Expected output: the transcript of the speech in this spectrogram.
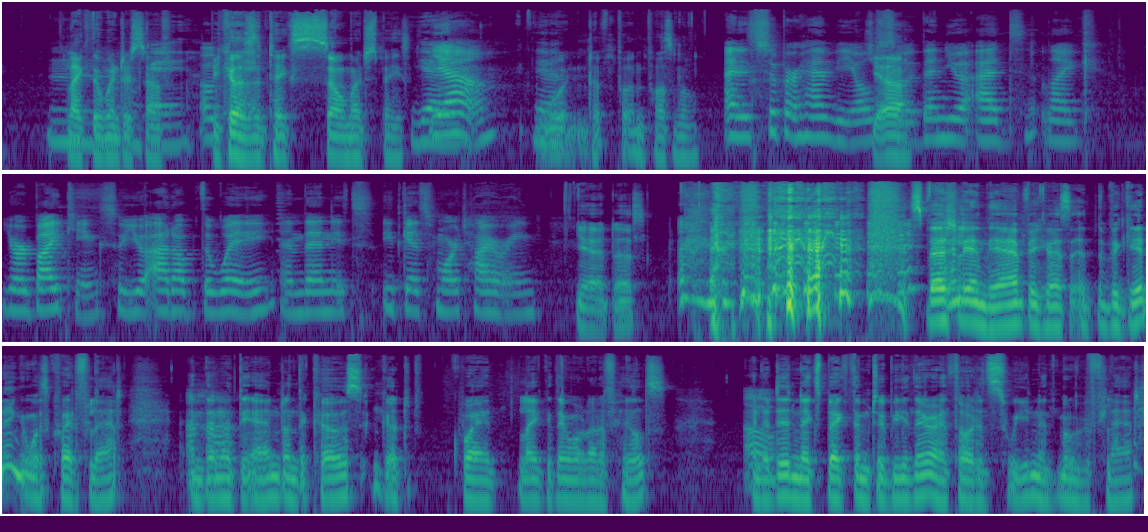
like the Mm, winter stuff. okay. because Okay. it takes so much space. Yeah. yeah. yeah. Wouldn't have been possible. and it's super heavy also Yeah. then you add like you're biking so you add up the way and then it's it gets more tiring Yeah, it does. Especially in the end, because at the beginning it was quite flat, and then Uh-huh. at the end on the coast it got quite like there were a lot of hills, and I Oh. didn't expect them to be there. I thought it's Sweden it would be flat,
